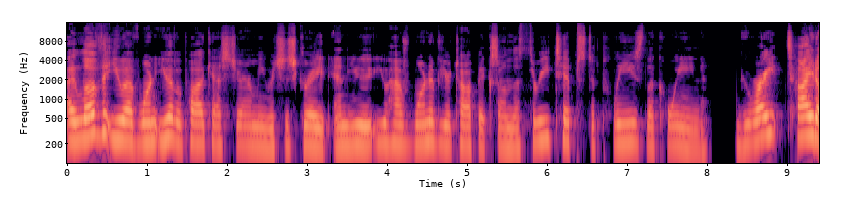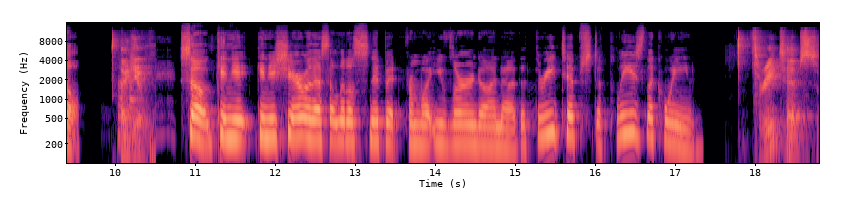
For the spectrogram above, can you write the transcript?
I love that you have one you have a podcast Jeremy which is great and you you have one of your topics on the 3 tips to please the queen. Great title. Thank you. So, can you can you share with us a little snippet from what you've learned on uh, the three tips to please the queen, Three tips to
